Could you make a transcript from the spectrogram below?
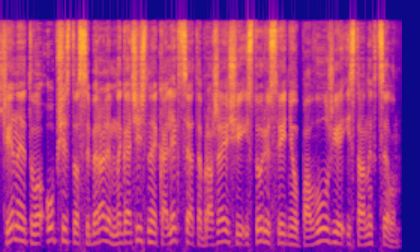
Члены этого общества собирали многочисленные коллекции, отображающие историю Среднего Поволжья и страны в целом.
